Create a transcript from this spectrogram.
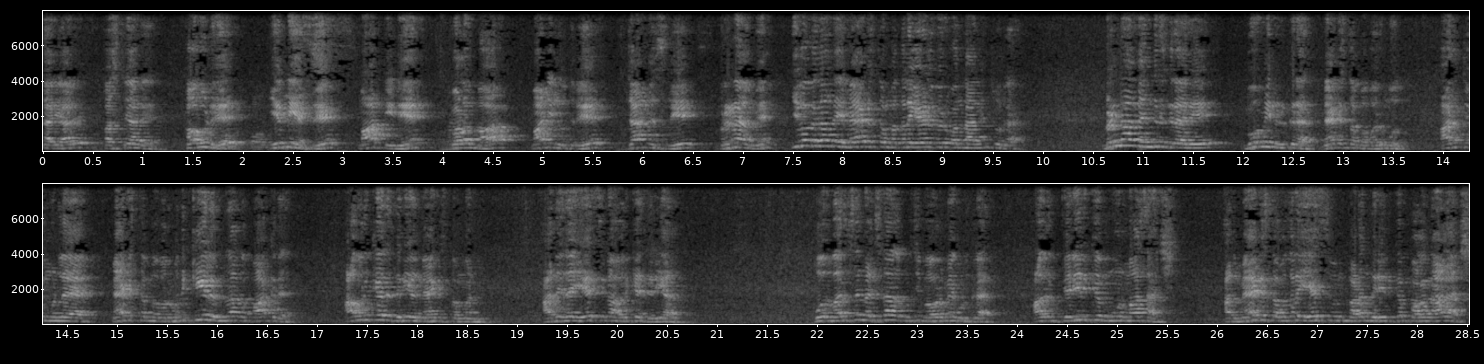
சரி யாரு? ஃபர்ஸ்ட் யாரு? Paul Irenaeus Martin Columba Martin Luther John Wesley பிரணாம் இவங்க தான் அந்த மேகஸ்தம்பத்துல ஏழு பேர் வந்தாங்கன்னு சொல்றாரு. பிரணாம் எங்க இருக்கிறாரு? பூமியில் இருக்கிறார். மேகஸ்தம்பம் வரும்போது. அடுத்து முன்ன மேகஸ்தம்பம் வரும்போது கீழே இருந்து அதை பாக்குறாரு அவருக்கே அது தெரியாது மேகஸ்தம்பம் அதுதான் ஏசுனா அவருக்கே தெரியாது. ஒரு வருஷம் கழிச்சு தான் அதை குறித்து விவரமே கொடுக்குறாரு. அவருக்கு தெரியிருக்க மூணு மாசம் ஆச்சு. அது மேகஸ்தம்பத்துல இயேசுவின் படம் தெரியிருக்க பல நாள் ஆச்சு.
